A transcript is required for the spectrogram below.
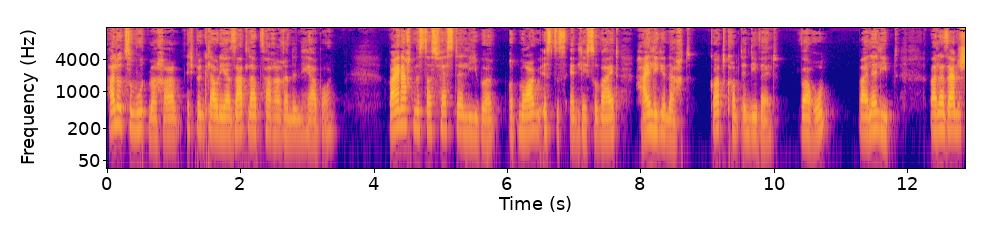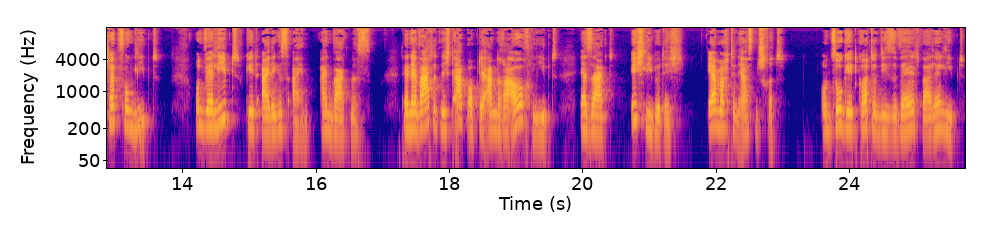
Hallo zum Mutmacher. Ich bin Claudia Sattler, Pfarrerin in Herborn. Weihnachten ist das Fest der Liebe und morgen ist es endlich soweit. Heilige Nacht. Gott kommt in die Welt. Warum? Weil er liebt. Weil er seine Schöpfung liebt. Und wer liebt, geht einiges ein. Ein Wagnis. Denn er wartet nicht ab, ob der andere auch liebt. Er sagt, ich liebe dich. Er macht den ersten Schritt. Und so geht Gott in diese Welt, weil er liebt.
